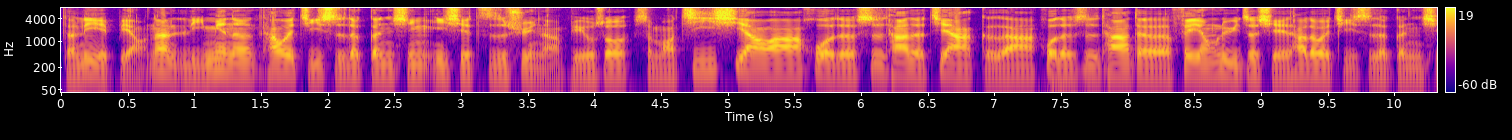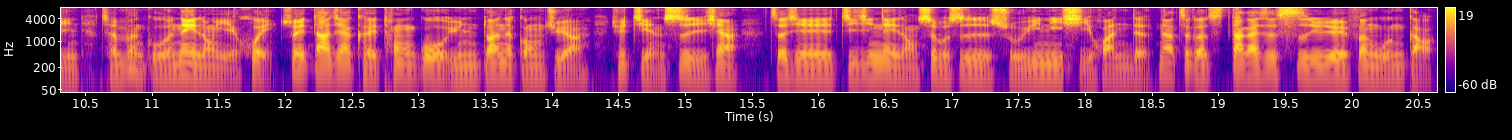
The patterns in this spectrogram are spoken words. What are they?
的列表，那里面呢，它会及时的更新一些资讯啊，比如说什么绩效啊，或者是它的价格啊，或者是它的费用率这些，它都会及时的更新。成分股的内容也会，所以大家可以通过云端的工具啊，去检视一下这些基金内容是不是属于你喜欢的。那这个大概是四月份文稿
